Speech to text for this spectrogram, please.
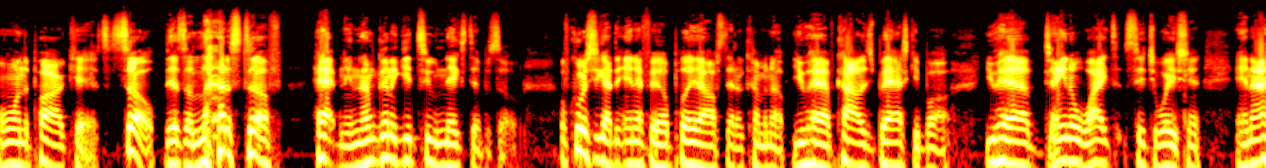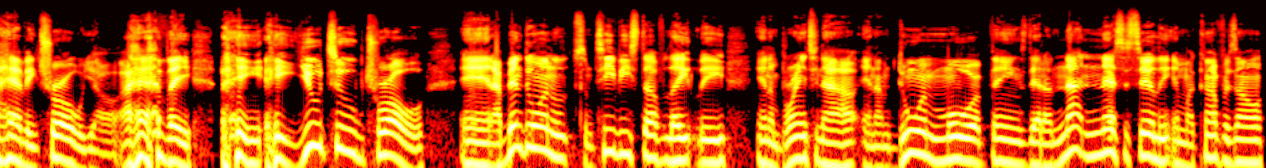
on the podcast. So there's a lot of stuff happening, and I'm going to get to next episode. Of course, you got the NFL playoffs that are coming up. You have college basketball. You have Dana White's situation, and I have a troll, y'all. I have a, a a YouTube troll, and I've been doing some TV stuff lately, and I'm branching out, and I'm doing more things that are not necessarily in my comfort zone,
